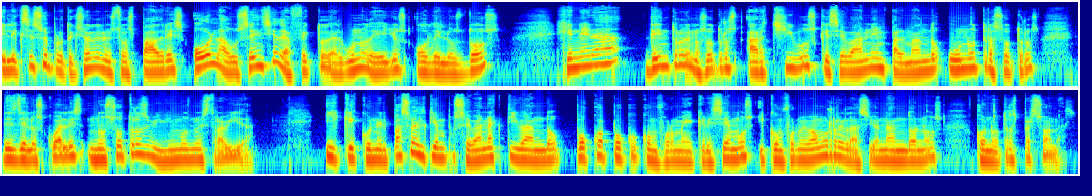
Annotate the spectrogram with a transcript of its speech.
el exceso de protección de nuestros padres o la ausencia de afecto de alguno de ellos o de los dos genera dentro de nosotros archivos que se van empalmando uno tras otros desde los cuales nosotros vivimos nuestra vida y que con el paso del tiempo se van activando poco a poco conforme crecemos y conforme vamos relacionándonos con otras personas.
